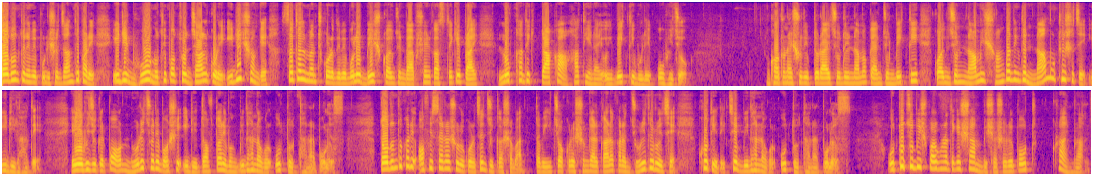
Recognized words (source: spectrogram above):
তদন্ত নেমে পুলিশে জানতে পারে ইডির ভুয়ো নথিপত্র জাল করে ইডির সঙ্গে সেটেলমেন্ট করে দেবে বলে বেশ কয়েকজন ব্যবসায়ীর কাছ থেকে প্রায় লক্ষাধিক টাকা হাতিয়ে নেয় ওই ব্যক্তি বলে অভিযোগ। ঘটনায় সুদীপ্ত রায়চৌধুরী নামক একজন ব্যক্তি কয়েকজন নামী সাংবাদিকদের নাম উঠে এসেছে ইডির হাতে। এই অভিযোগের পর নড়ে চড়ে বসে ইডির দফতর এবং বিধাননগর উত্তর থানার পুলিশ। তদন্তকারী অফিসাররা শুরু করেছে জিজ্ঞাসাবাদ, তবে এই চক্রের সঙ্গে আর কারা কারা জড়িত রয়েছে খতিয়ে দেখছে বিধাননগর উত্তর থানার পুলিশ। উত্তর চব্বিশ পরগনা থেকে শ্যাম বিশ্বাসের রিপোর্ট ক্রাইম ব্রাঞ্চ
